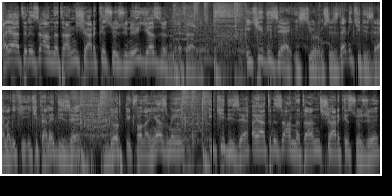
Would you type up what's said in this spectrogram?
hayatınızı anlatan şarkı sözünü yazın efendim. İki dize istiyorum sizden iki dize hemen iki, iki tane dize dörtlük falan yazmayın. İki dize hayatınızı anlatan şarkı sözü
